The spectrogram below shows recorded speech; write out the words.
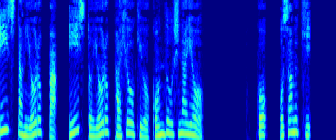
イースタンヨーロッパ、イーストヨーロッパ表記を混同しないよう。5、おさむき、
